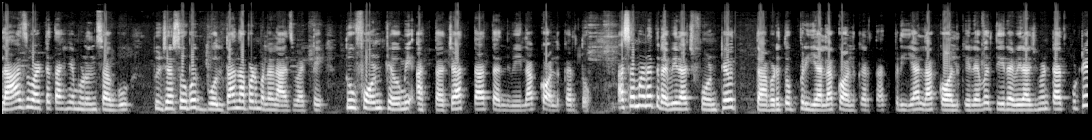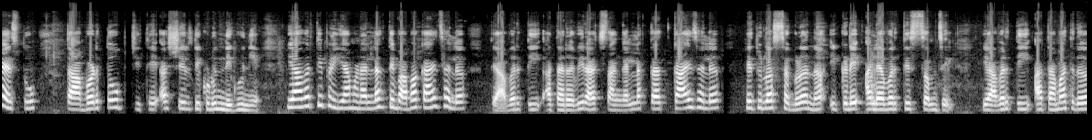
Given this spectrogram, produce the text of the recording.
लाज वाटत आहे म्हणून सांगू. तुझ्यासोबत बोलताना पण मला लाज वाटते. तू फोन ठेव मी आत्ताच्या आत्ता तन्वीला कॉल करतो. असं म्हणत रविराज फोन ठेव ताबडतोब प्रियाला कॉल करतात. प्रियाला कॉल केल्यावरती रविराज म्हणतात कुठे आहेस तू? ताबडतोब जिथे असशील तिकडून निघून ये. यावरती प्रिया म्हणायला लागते बाबा काय झालं? त्यावरती आता रविराज सांगायला लागतात काय झालं? हे तुला सगळं ना इकडे आल्यावरतीच समजेल. यावरती आता मात्र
